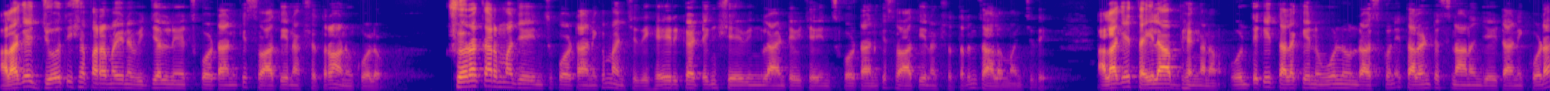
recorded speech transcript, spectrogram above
అలాగే జ్యోతిషపరమైన విద్యలు నేర్చుకోవటానికి స్వాతి నక్షత్రం అనుకూలం. క్షురకర్మ చేయించుకోవటానికి మంచిది. హెయిర్ కటింగ్ షేవింగ్ లాంటివి చేయించుకోవటానికి స్వాతి నక్షత్రం చాలా మంచిది. అలాగే తైలాభ్యంగనం. ఒంటికి తలకి నువ్వుల నూనె రాసుకొని తలంటు స్నానం చేయటానికి కూడా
